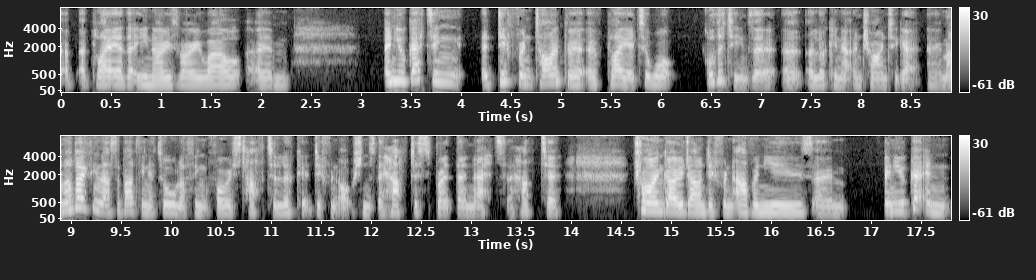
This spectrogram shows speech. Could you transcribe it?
a, a player that he knows very well, um, and you're getting a different type of, of player to what other teams are, are, are, looking at and trying to get. Um, and I don't think that's a bad thing at all. I think Forest have to look at different options. They have to spread their nets. They have to try and go down different avenues. Um, and you're getting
